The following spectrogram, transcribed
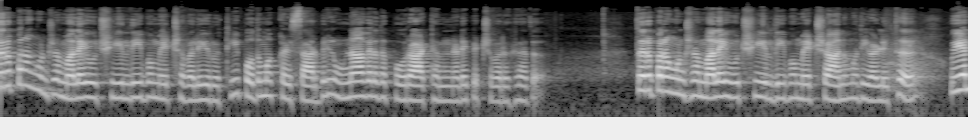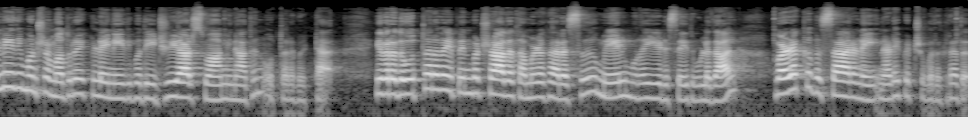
திருப்பரங்குன்றம் மலை உச்சியில் தீபம் ஏற்ற வலியுறுத்தி பொதுமக்கள் சார்பில் உண்ணாவிரத போராட்டம் நடைபெற்று வருகிறது. திருப்பரங்குன்றம் மலை உச்சியில் தீபம் ஏற்ற அனுமதி அளித்து உயர்நீதிமன்ற மதுரை கிளை நீதிபதி ஜி ஆர் சுவாமிநாதன் உத்தரவிட்டார். இவரது உத்தரவை பின்பற்றாத தமிழக அரசு மேல்முறையீடு செய்துள்ளதால் வழக்கு விசாரணை நடைபெற்று வருகிறது.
